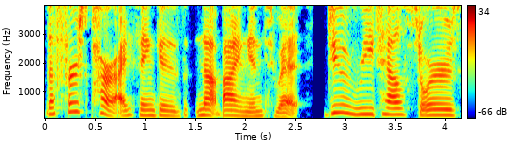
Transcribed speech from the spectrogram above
The first part I think is not buying into it. Do retail stores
